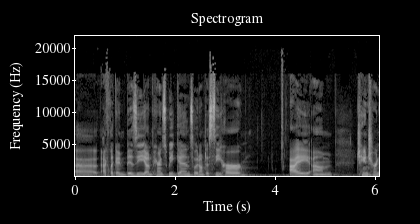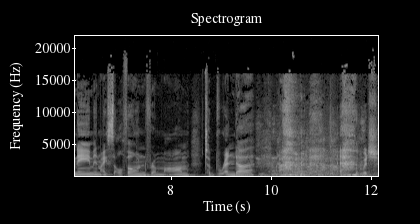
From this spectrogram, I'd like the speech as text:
uh, act like I'm busy on parents' weekends, so I don't have to see her. I um, change her name in my cell phone from mom to Brenda, which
